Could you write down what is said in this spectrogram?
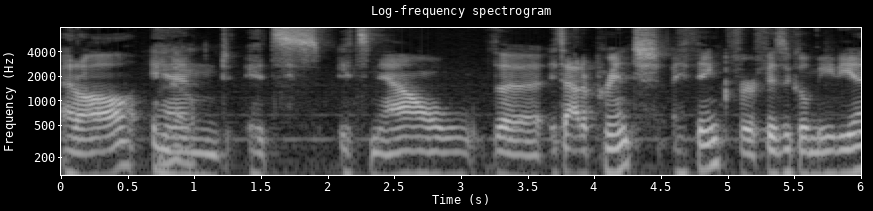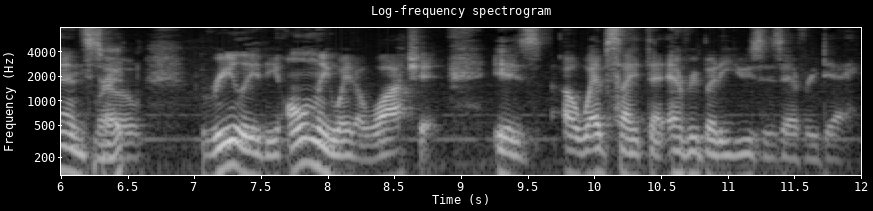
at all, and it's it's now the it's out of print. I think for physical media, and so. Right. Really, the only way to watch it is a website that everybody uses every day.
